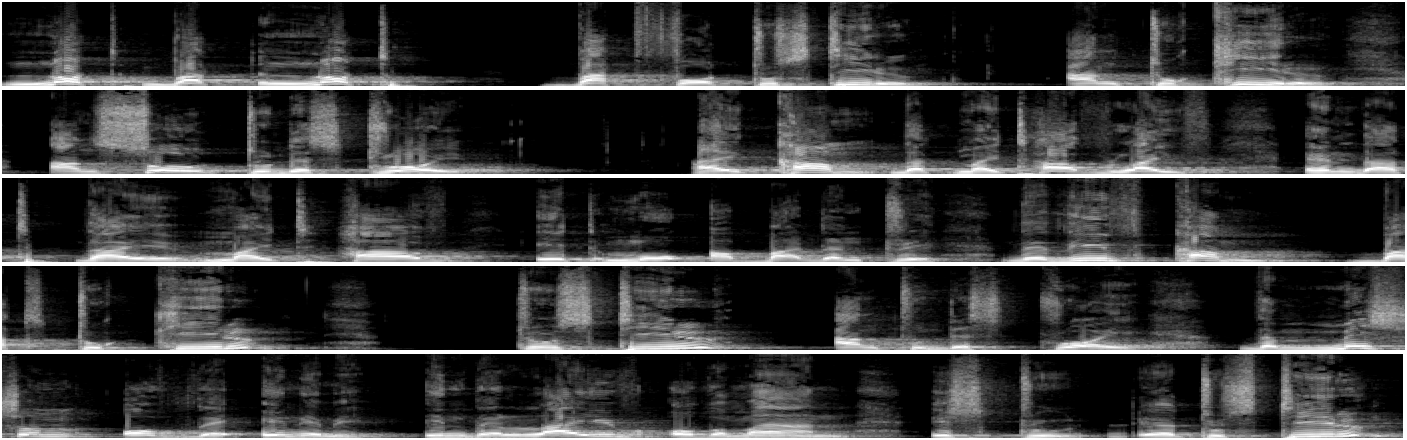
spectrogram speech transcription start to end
not but not but for to steal and to kill and so to destroy I come that might have life and that thy might have it more abundantly. The thief come but to kill, to steal, and to destroy. The mission of the enemy in the life of a man is to, uh, to steal,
